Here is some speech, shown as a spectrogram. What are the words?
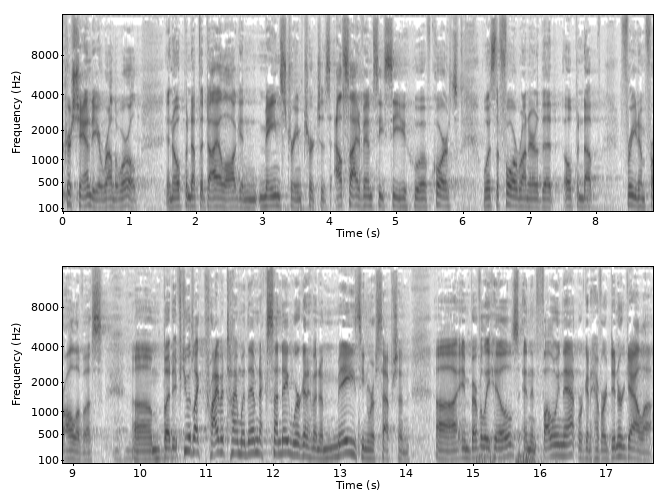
Christianity around the world and opened up the dialogue in mainstream churches outside of MCC, who, of course, was the forerunner that opened up freedom for all of us. Mm-hmm. Um, but if you would like private time with them next Sunday, we're going to have an amazing reception uh, in Beverly Hills. And then following that, we're going to have our dinner gala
